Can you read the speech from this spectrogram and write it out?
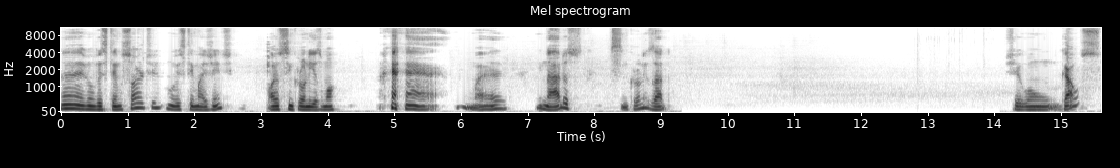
É, vamos ver se temos sorte. Vamos ver se tem mais gente. Olha o sincronismo, ó. Mas nada sincronizado. Chegou um Gauss.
